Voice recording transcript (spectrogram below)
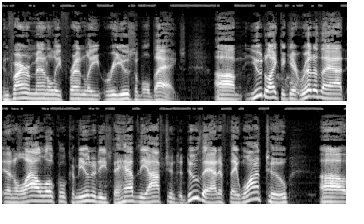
environmentally friendly reusable bags. Um, you'd like to get rid of that and allow local communities to have the option to do that if they want to. Uh,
